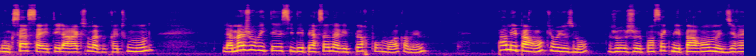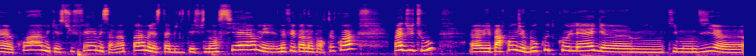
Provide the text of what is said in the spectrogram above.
Donc, ça, ça a été la réaction d'à peu près tout le monde. La majorité aussi des personnes avaient peur pour moi quand même. Pas mes parents, curieusement. Je, je pensais que mes parents me diraient Quoi Mais qu'est-ce que tu fais? Mais ça va pas, mais la stabilité financière, mais ne fais pas n'importe quoi. Pas du tout. Euh, mais par contre, j'ai beaucoup de collègues euh, qui m'ont dit euh,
